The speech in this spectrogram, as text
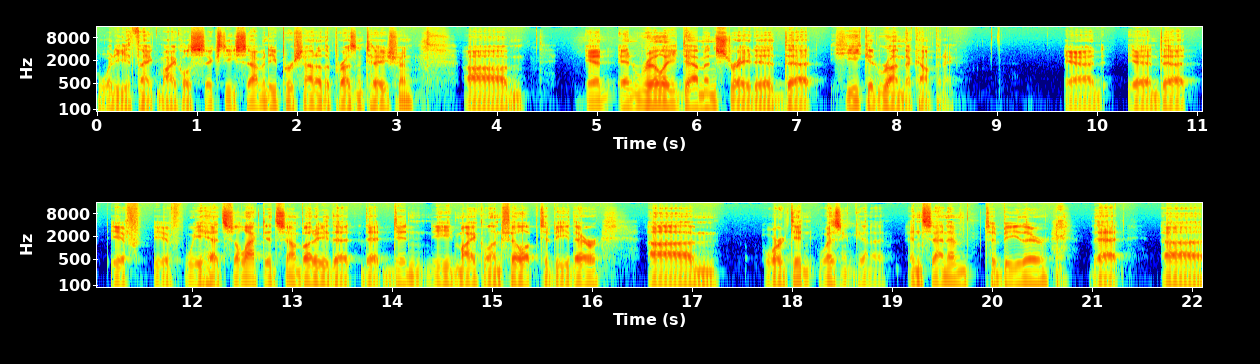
what do you think, Michael, 60, 70% of the presentation. Um, and, and really demonstrated that he could run the company. And, and that if, if we had selected somebody that, that didn't need Michael and Philip to be there, um, or didn't wasn't going to incent him to be there, that uh,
